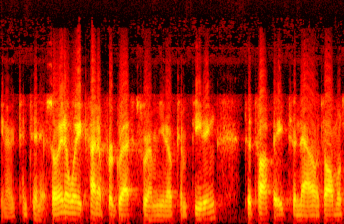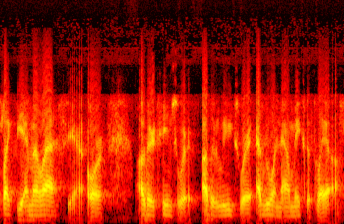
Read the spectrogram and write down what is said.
you know, continue. So in a way, it kind of progressed from you know competing to top eight to now it's almost like the MLS, yeah, or other teams where other leagues where everyone now makes the playoffs.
